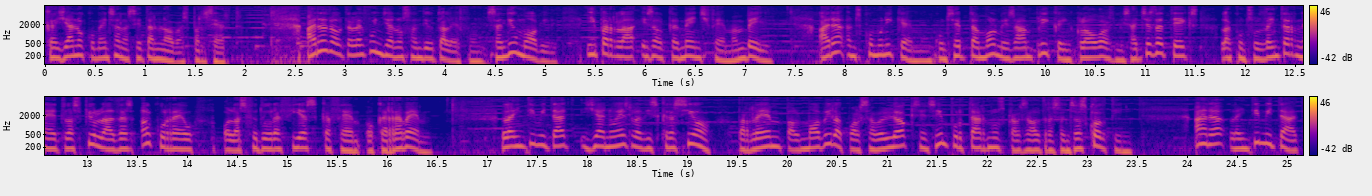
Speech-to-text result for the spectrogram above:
que ja no comencen a ser tan noves, per cert. Ara del telèfon ja no se'n diu telèfon, se'n diu mòbil, i parlar és el que menys fem amb ell. Ara ens comuniquem, un concepte molt més ampli que inclou els missatges de text, la consulta a internet, les piolades, el correu o les fotografies que fem o que rebem. La intimitat ja no és la discreció. Parlem pel mòbil a qualsevol lloc sense importar-nos que els altres ens escoltin. Ara, la intimitat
